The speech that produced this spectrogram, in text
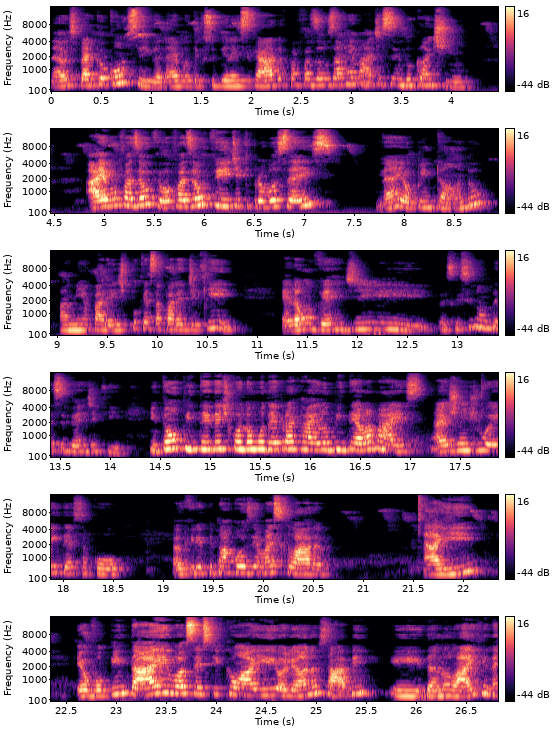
né? Eu espero que eu consiga, né? Vou ter que subir na escada pra fazer os arremates assim do cantinho. Aí eu vou fazer o quê? Eu vou fazer um vídeo aqui pra vocês, né? Eu pintando a minha parede, porque essa parede aqui, ela é um verde... Eu esqueci o nome desse verde aqui. Então eu pintei desde quando eu mudei pra cá, eu não pintei ela mais. Aí eu já enjoei dessa cor. Aí eu queria pintar uma corzinha mais clara. Aí eu vou pintar e vocês ficam aí olhando, sabe? E dando like, né?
